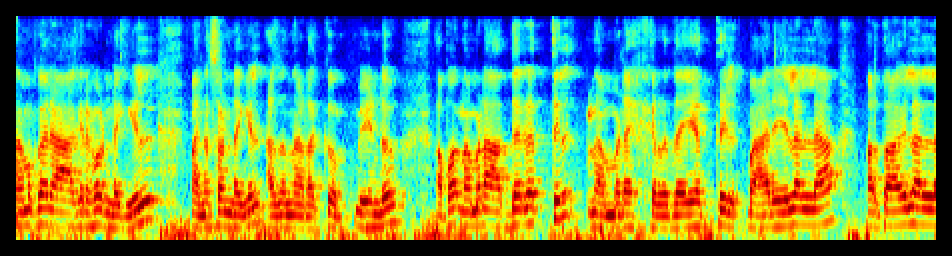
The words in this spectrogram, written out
നമുക്കൊരാഗ്രഹം ഉണ്ടെങ്കിൽ മനസ്സുണ്ടെങ്കിൽ അത് നടക്കും. വീണ്ടും അപ്പോൾ നമ്മുടെ അദരത്തിൽ നമ്മുടെ ഹൃദയത്തിൽ ഭാര്യയിലല്ല ഭർത്താവിലല്ല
